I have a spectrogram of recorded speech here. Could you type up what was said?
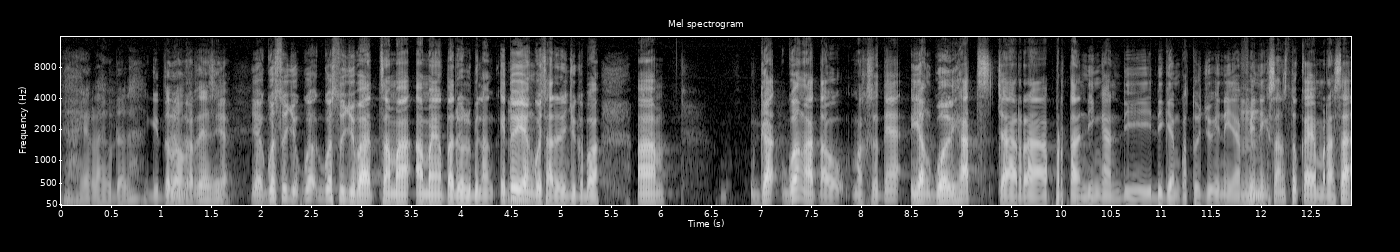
ya lah udahlah gitu loh ngerti gak sih? Ya, ya gue setuju. Gue gue setuju banget sama sama yang tadi lu bilang. Itu Hmm. yang gue sadari juga bahwa um, gak, gue nggak tahu maksudnya yang gue lihat secara pertandingan di di game ketujuh ini ya Hmm. Phoenix Suns tuh kayak merasa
